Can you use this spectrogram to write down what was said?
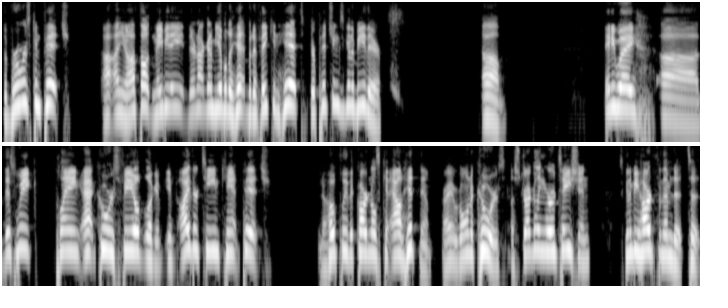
the Brewers can pitch. Uh, you know, I thought maybe they they're not going to be able to hit, but if they can hit, their pitching's going to be there. Um. Anyway, uh, this week playing at Coors Field. Look, if, if either team can't pitch, you know, hopefully the Cardinals can out hit them. Right, we're going to Coors, a struggling rotation it's going to be hard for them to, to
